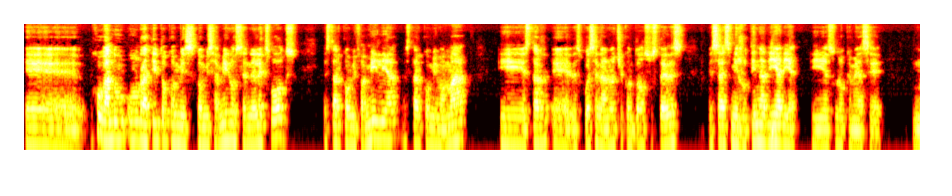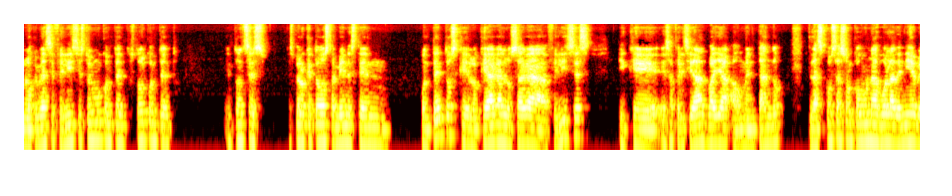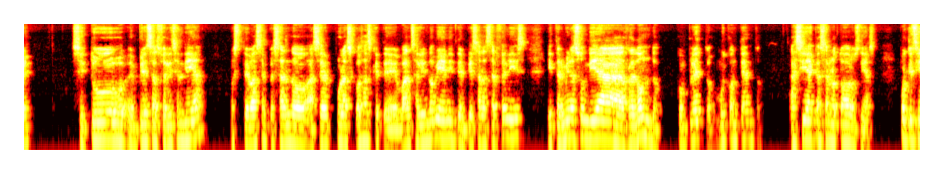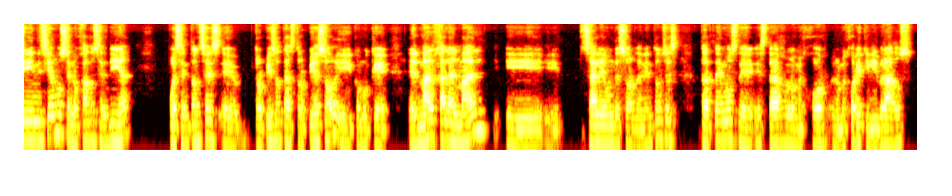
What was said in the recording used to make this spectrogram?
eh, jugando un, ratito con mis, con mis amigos en el Xbox, estar con mi familia, estar con mi mamá y estar eh, después en la noche con todos ustedes. Esa es mi rutina diaria y es lo que me hace lo que me hace feliz y estoy muy contento, estoy contento. Entonces, espero que todos también estén contentos, que lo que hagan los haga felices y que esa felicidad vaya aumentando. Las cosas son como una bola de nieve. Si tú empiezas feliz el día, pues te vas empezando a hacer puras cosas que te van saliendo bien y te empiezan a hacer feliz y terminas un día redondo, completo, muy contento. Así hay que hacerlo todos los días. Porque si iniciamos enojados el día, pues entonces eh, tropiezo tras tropiezo y como que el mal jala el mal y, y sale un desorden. Entonces tratemos de estar lo mejor, lo mejor equilibrados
